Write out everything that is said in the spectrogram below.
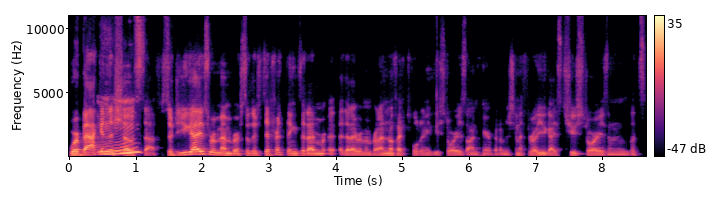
We're back in the show Mhm. stuff. So do you guys remember? So there's different things that I'm uh, that I remember. I don't know if I've told any of these stories on here, but I'm just gonna throw you guys two stories and let's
